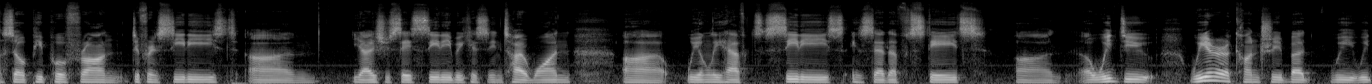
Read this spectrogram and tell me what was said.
so people from different cities um, yeah, I should say city because in Taiwan, uh, we only have cities instead of states. Uh, uh, we do we are a country, but we, we,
